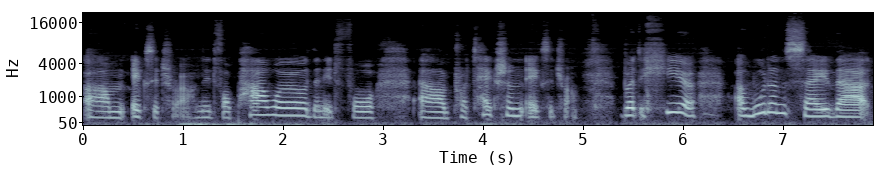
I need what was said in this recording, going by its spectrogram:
um, etc., need for power, the need for uh, protection, etc. But here, I wouldn't say that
